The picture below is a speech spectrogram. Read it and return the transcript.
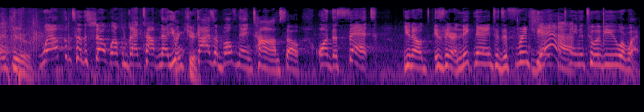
Thank you. Welcome to the show. Welcome back, Tom. Now, you, Thank you. guys are both named Tom. So, on the set, you know, is there a nickname to differentiate Yeah. between the two of you or what?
